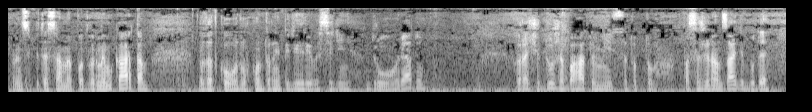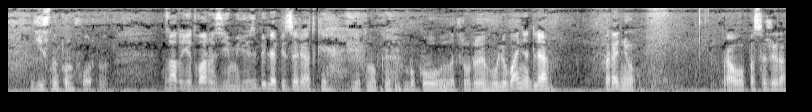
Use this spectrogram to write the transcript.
В принципі, те саме по дверним картам. Додатково двохконтурні підігріви сидінь другого ряду. До речі, дуже багато місця, тобто пасажирам ззаді буде дійсно комфортно. Ззаду є два роз'єми USB для підзарядки, є кнопки бокового електрорегулювання для переднього правого пасажира.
